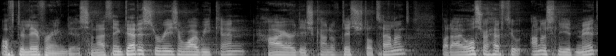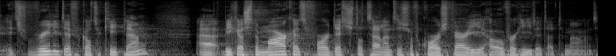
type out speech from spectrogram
of delivering this. And I think that is the reason why we can hire this kind of digital talent. But I also have to honestly admit, it's really difficult to keep them. Uh, because the market for digital talent is of course very overheated at the moment.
